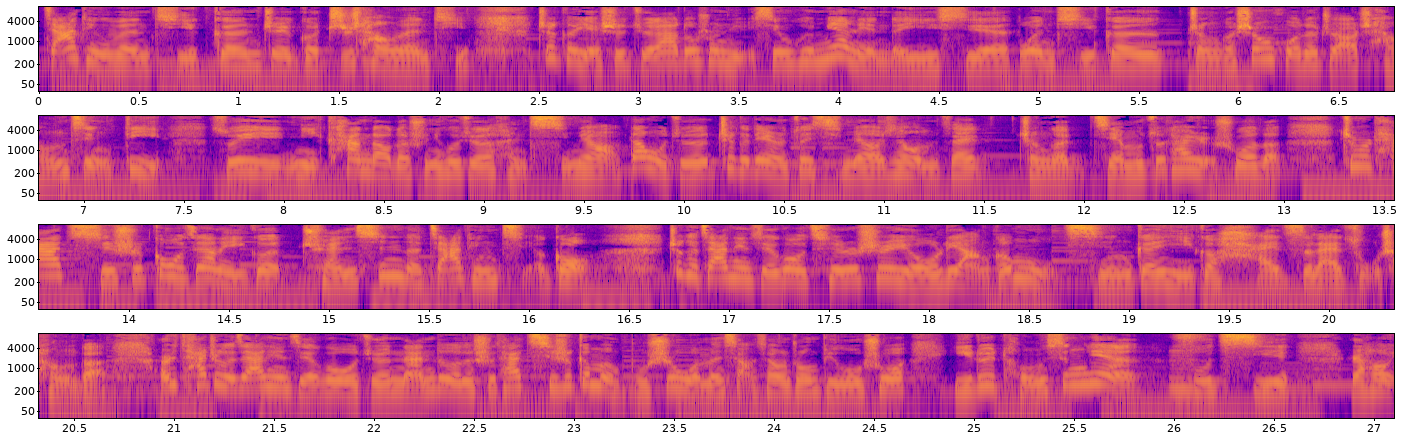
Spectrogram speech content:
家庭问题跟。这个职场问题，这个也是绝大多数女性会面临的一些问题，跟整个生活的主要场景地。所以你看到的时候，你会觉得很奇妙。但我觉得这个电影最奇妙，就像我们在整个节目最开始说的，就是它其实构建了一个全新的家庭结构。这个家庭结构其实是由两个母亲跟一个孩子来组成的。而它这个家庭结构，我觉得难得的是，它其实根本不是我们想象中，比如说一对同性恋夫妻，然后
